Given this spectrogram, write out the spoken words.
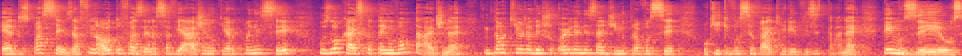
é dos passeios. Afinal, eu estou fazendo essa viagem, eu quero conhecer os locais que eu tenho vontade, né? Então aqui eu já deixo organizadinho para você o que, que você vai querer visitar, né? Tem museus,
